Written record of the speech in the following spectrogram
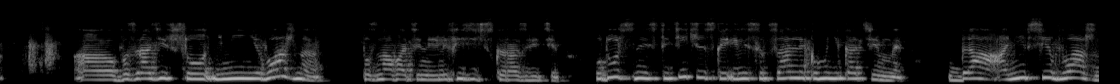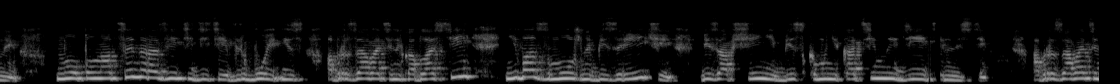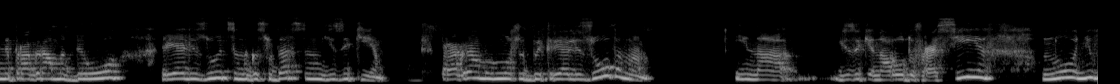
э, возразить, что не менее важно познавательное или физическое развитие, художественное, эстетическое или социально-коммуникативное. Да, они все важны, но полноценное развитие детей в любой из образовательных областей невозможно без речи, без общения, без коммуникативной деятельности. Образовательная программа ДО реализуется на государственном языке. Программа может быть реализована и на языке народов России, но не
